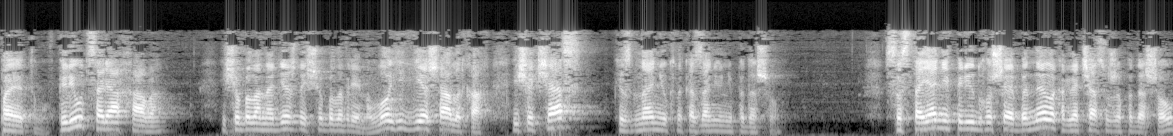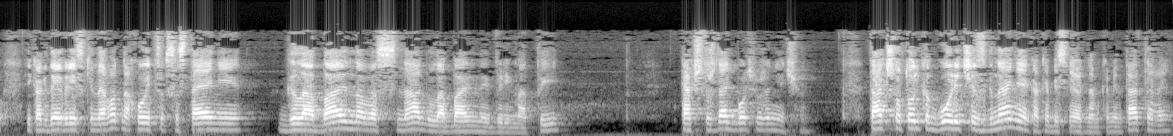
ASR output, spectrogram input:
Поэтому в период царя Хава еще была надежда, еще было время. Логи Гешалыхах, еще час к изгнанию, к наказанию не подошел. Состояние в период Гошея Бенела, когда час уже подошел, и когда еврейский народ находится в состоянии глобального сна, глобальной дремоты. Так что ждать больше уже нечего. Так что только горечь изгнания, как объясняют нам комментаторы,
